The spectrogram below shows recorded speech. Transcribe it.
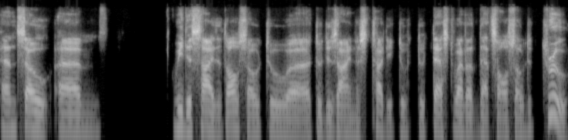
And so um, we decided also to uh, to design a study to to test whether that's also the true.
